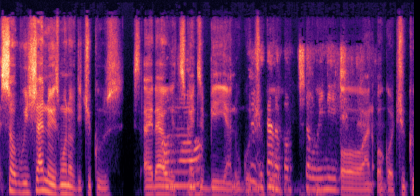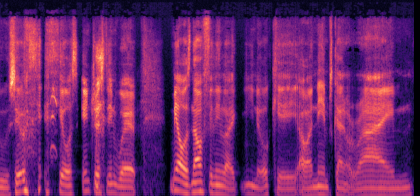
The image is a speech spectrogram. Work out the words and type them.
so we shall know is one of the chukus it's either oh, it's going to be an Ugochukwu kind of we need. or an Ogochukwu. So it was interesting where me, I was now feeling like, you know, okay, our names kind of rhyme.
